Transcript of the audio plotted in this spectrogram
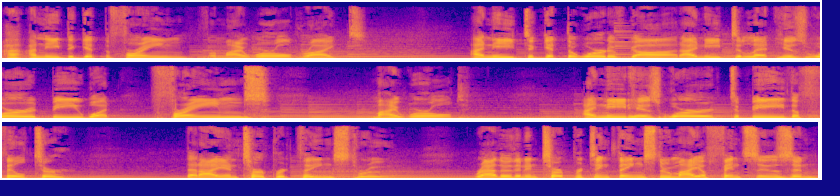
I, I need to get the frame for my world right. I need to get the Word of God. I need to let His Word be what frames my world. I need His Word to be the filter that I interpret things through. Rather than interpreting things through my offenses and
